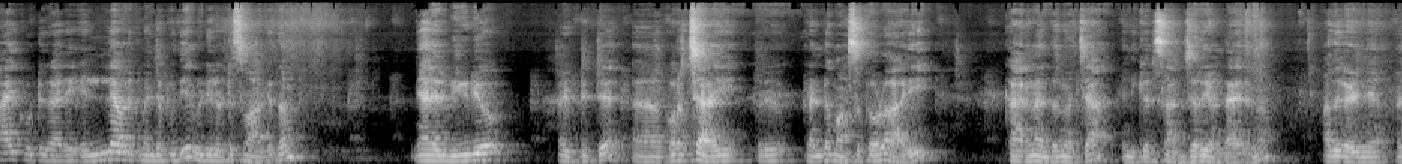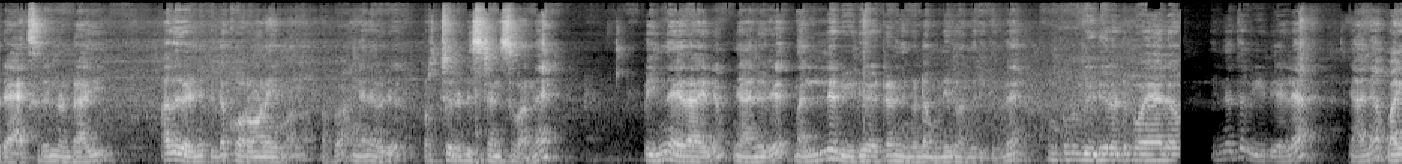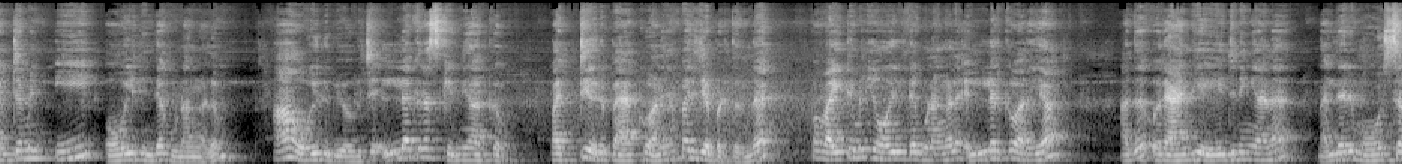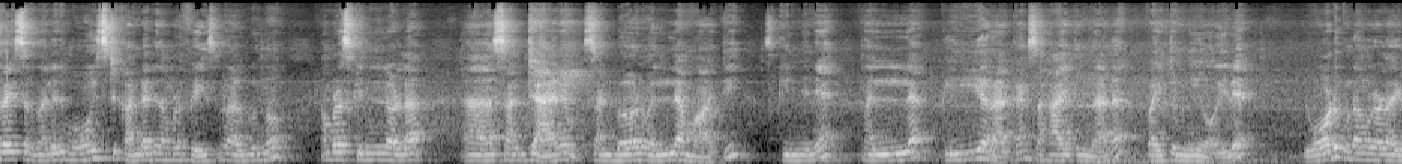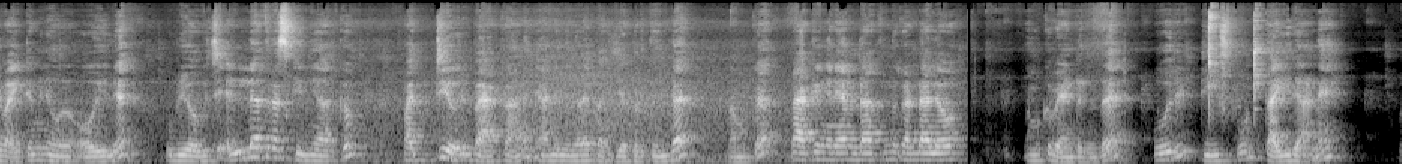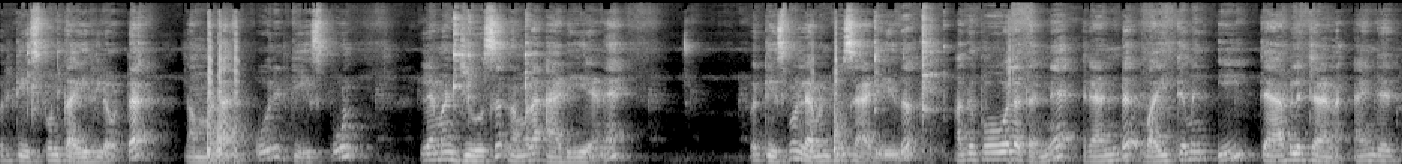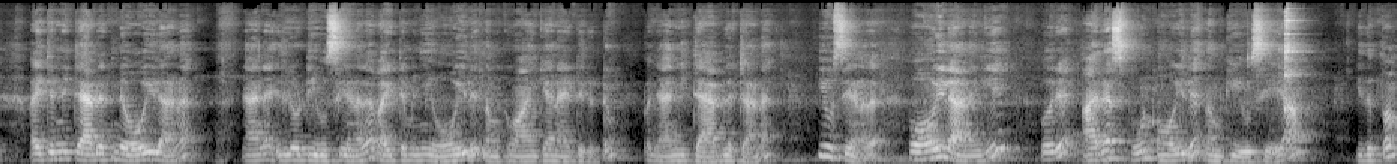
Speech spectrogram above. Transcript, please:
Hi കൂട്ടുകാരെ എല്ലാവർക്കും എന്റെ പുതിയ വീഡിയോയിലോട്ട് സ്വാഗതം. ഞാനൊരു വീഡിയോ ഇട്ടിട്ട് കുറച്ചായി ഒരു രണ്ട് മാസത്തോളമായി കാരണം എന്തെന്ന് വെച്ചാൽ എനിക്കൊരു സർജറി ഉണ്ടായിരുന്നു. അത് കഴിഞ്ഞ് ഒരു ആക്സിഡന്റ് ഉണ്ടായി. അത് കഴിഞ്ഞ് പിന്നെ കൊറോണയും വന്നു. അപ്പോൾ അങ്ങനെ ഒരു കുറച്ചൊരു ഡിസ്റ്റൻസ് വന്നേ. അപ്പോൾ ഇന്ന് ഏതായാലും ഞാനൊരു നല്ല വീഡിയോ ആയിട്ടാണ് നിങ്ങളുടെ മുന്നിൽ വന്നിരിക്കുന്നത്. നമുക്കിപ്പോൾ വീഡിയോയിലോട്ട് പോയാലോ? ഇന്നത്തെ വീഡിയോയിൽ ഞാൻ വൈറ്റമിൻ ഇ ഓയിലിന്റെ ഗുണങ്ങളും ആ ഓയിൽ ഉപയോഗിച്ച് എല്ലാത്തരം സ്കിന്നുകാർക്കും പറ്റിയ ഒരു പാക്കുമാണ് ഞാൻ പരിചയപ്പെടുത്തുന്നത്. അപ്പോൾ വൈറ്റമിൻ ഇ ഓയിലിന്റെ ഗുണങ്ങൾ എല്ലാവർക്കും അറിയാം. അത് ഒരു ആന്റി ഏജിനിങ് ആണ്. നല്ലൊരു മോയ്സ്ചറൈസർ നല്ലൊരു മോയിസ്റ്റ് കണ്ടന്റ് നമ്മുടെ ഫേസിന് നൽകുന്നു. നമ്മുടെ സ്കിന്നിലുള്ള സൺ ടാനും സൺ ബേണും എല്ലാം മാറ്റി സ്കിന്നിനെ നല്ല ക്ലിയർ ആക്കാൻ സഹായിക്കുന്നതാണ് വൈറ്റമിൻ ഇ ഓയിൽ ഒരുപാട് ഗുണങ്ങളുള്ള ഈ വൈറ്റമിൻ ഓയിൽ ഉപയോഗിച്ച് എല്ലാത്തരം സ്കിന്നുകാർക്കും പറ്റിയ ഒരു പാക്കാണ് ഞാൻ നിങ്ങളെ പരിചയപ്പെടുത്തുന്നത്. നമുക്ക് പാക്ക് എങ്ങനെയാണ് ഉണ്ടാക്കുന്നത് കണ്ടാലോ? നമുക്ക് വേണ്ടുന്നത് ഒരു ടീസ്പൂൺ തൈരാണ്. ഒരു ടീസ്പൂൺ തൈരിലോട്ട് നമ്മൾ ഒരു ടീസ്പൂൺ ലെമൺ ജ്യൂസ് നമ്മൾ ആഡ് ചെയ്യണേ. ഒരു ടീസ്പൂൺ ലെമൺ ജ്യൂസ് ആഡ് ചെയ്ത് അതുപോലെ തന്നെ രണ്ട് വൈറ്റമിൻ ഇ ടാബ്ലറ്റാണ് അതിന്റെ വൈറ്റമിൻ ടാബ്ലറ്റിന്റെ ഓയിലാണ് ഞാൻ ഇതിലോട്ട് യൂസ് ചെയ്യണത്. വൈറ്റമിൻ ഇ ഓയിൽ നമുക്ക് വാങ്ങിക്കാനായിട്ട് കിട്ടും. അപ്പോൾ ഞാൻ ഈ ടാബ്ലറ്റാണ് യൂസ് ചെയ്യണത്. ഓയിലാണെങ്കിൽ ഒരു അര സ്പൂൺ ഓയിൽ നമുക്ക് യൂസ് ചെയ്യാം. ഇതിപ്പം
